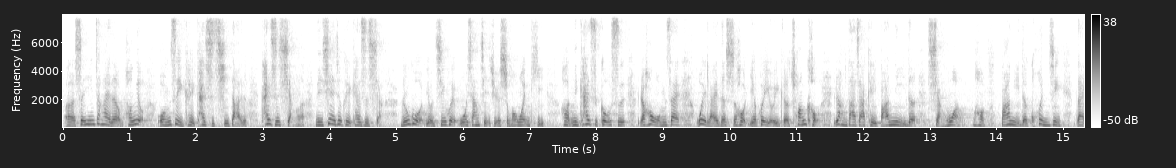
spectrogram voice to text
呃身心障碍的朋友，我们自己可以开始期待了，开始想了。你现在就可以开始想，如果有机会，我想解决什么问题？好，你开始构思，然后我们在未来的时候也会有一个窗口，让大家可以把你的想望，然后把你的困境来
